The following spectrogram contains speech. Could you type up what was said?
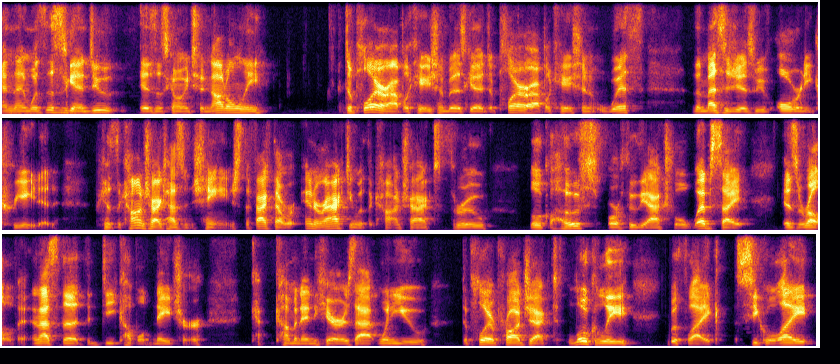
And then what this is going to do is it's going to not only deploy our application, but it's going to deploy our application with the messages we've already created because the contract hasn't changed. The fact that we're interacting with the contract through localhost or through the actual website is irrelevant. And that's the, the decoupled nature coming in here is that when you deploy a project locally with like SQLite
